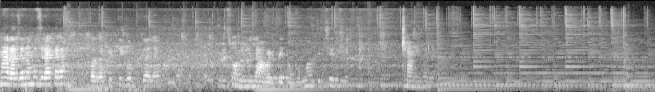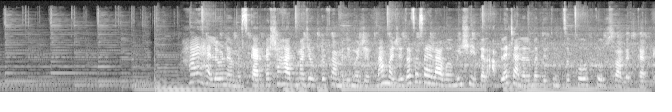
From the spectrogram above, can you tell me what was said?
महाराजांना मुजरा करा. बघा किती गुप्त झालाय स्वामींना आवडते का बघू? तिची छान झालं हाय हॅलो नमस्कार. कशा आहात? माझ्या युट्यूब फॅमिली मजेत ना? मजेतच असायला हवं. मी शीतल. आपल्या चॅनलमध्ये तुमचं खूप खूप स्वागत करते.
